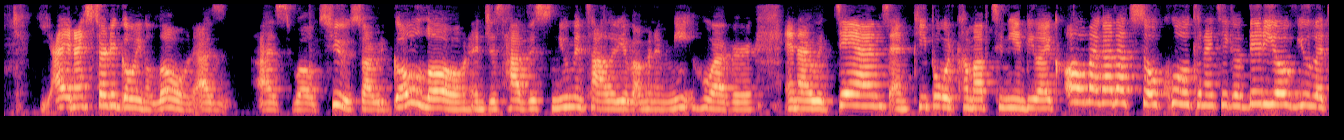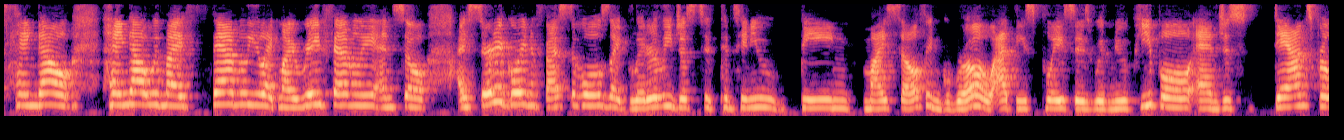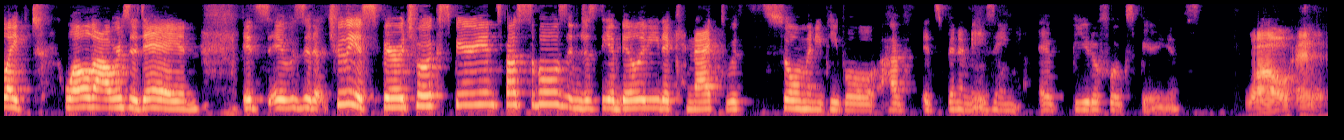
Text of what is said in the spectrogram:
I, and i started going alone as as well too. So i would go alone and just have this new mentality of i'm to meet whoever and i would dance and people would come up to me and be like oh my god that's so cool. Can i take a video of you? Let's hang out hang out with my family like my rave family. And so i started going to festivals like literally just to continue being myself and grow at these places with new people and just dance for like 12 hours a day and it's it was a, truly a spiritual experience festivals and just the ability to connect with so many people have it's been amazing a beautiful experience. Wow and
